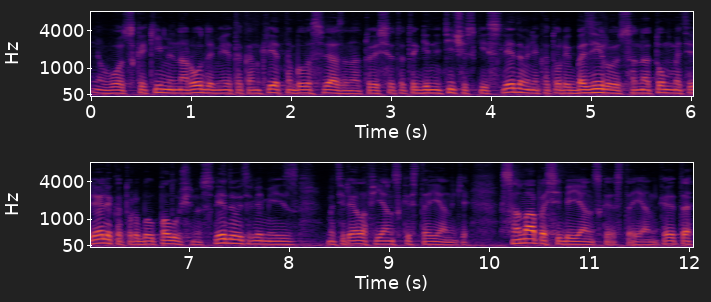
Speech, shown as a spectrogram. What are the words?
вот, с какими народами это конкретно было связано. То есть это, это генетические исследования, которые базируются на том материале, который был получен исследователями из материалов Янской стоянки. Сама по себе Янская стоянка – это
